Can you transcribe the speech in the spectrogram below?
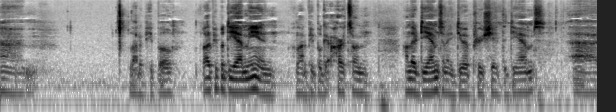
um, a lot of people, a lot of people DM me, and a lot of people get hearts on on their DMs, and I do appreciate the DMs. Uh,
